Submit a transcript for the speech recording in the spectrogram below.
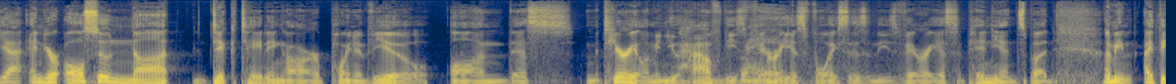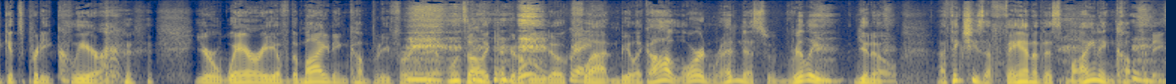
Yeah, and you're also not dictating our point of view on this material. I mean, you have these right. various voices and these various opinions, but I mean, I think it's pretty clear you're wary of the mining company, for example. It's not like you're going to read Oak right. Flat and be like, ah, Lauren Redniss, really, you know, I think she's a fan of this mining company.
